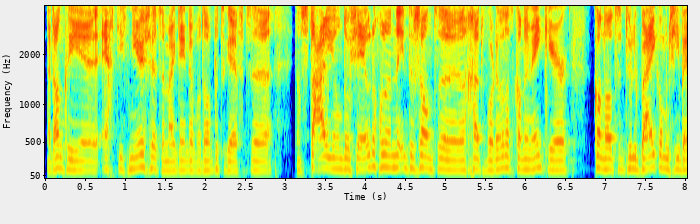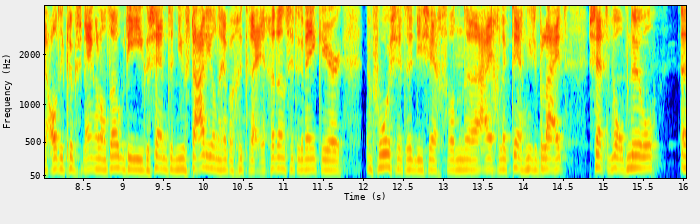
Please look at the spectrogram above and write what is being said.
ja, dan kun je echt iets neerzetten. Maar ik denk dat wat dat betreft uh, dat stadiondossier ook nog wel een interessant uh, gaat worden. Want dat kan in één keer, kan dat natuurlijk bijkomen. Zie je bij al die clubs in Engeland ook die recent een nieuw stadion hebben gekregen. Dan zit er in één keer een voorzitter die zegt van eigenlijk technisch beleid zetten we op nul. Uh,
